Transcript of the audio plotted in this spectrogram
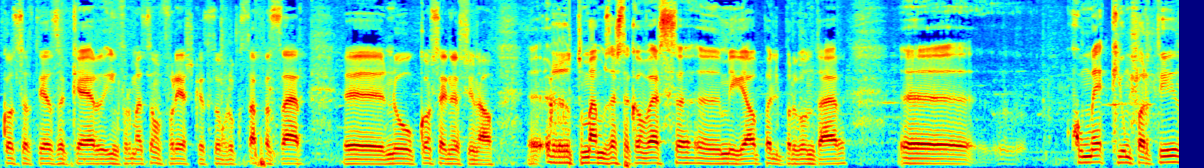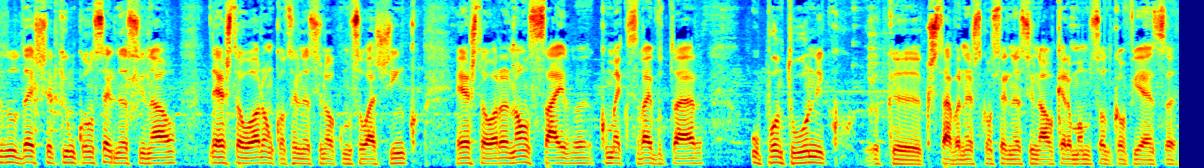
com certeza, quer informação fresca sobre o que está a passar no Conselho Nacional. Retomamos esta conversa, Miguel, para lhe perguntar como é que um partido deixa que um Conselho Nacional, a esta hora, um Conselho Nacional começou às 5, a esta hora não saiba como é que se vai votar o ponto único que, que estava neste Conselho Nacional, que era uma moção de confiança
